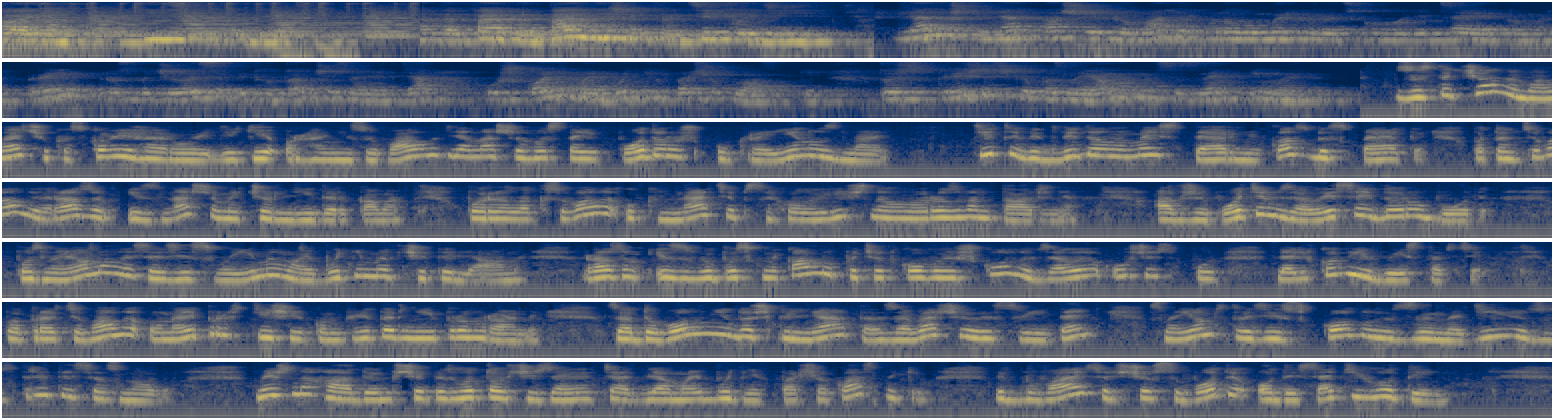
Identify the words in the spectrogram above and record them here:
Плекаємо українські традиції. А тепер детальніше про ці події. Для дошкільнят нашої громади у Новомиргородського ліцею номер 3 розпочалися підготовчі заняття у школі майбутніх першокласників. Тож трішечки познайомимося з ним і ми. Зустрічали малечу казкові герої, які організували для наших гостей подорож у країну знань. Діти відвідали майстерню, клас безпеки, потанцювали разом із нашими чорлідерками, порелаксували у кімнаті психологічного розвантаження, а вже потім взялися й до роботи, познайомилися зі своїми майбутніми вчителями. Разом із випускниками початкової школи взяли участь у ляльковій виставці, попрацювали у найпростішій комп'ютерній програмі. Задоволені дошкільнята завершили свій день знайомства зі школою з надією зустрітися знову. Ми ж нагадуємо, що підготовчі заняття для майбутніх першокласників відбуваються щосуботи о 10 годині.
